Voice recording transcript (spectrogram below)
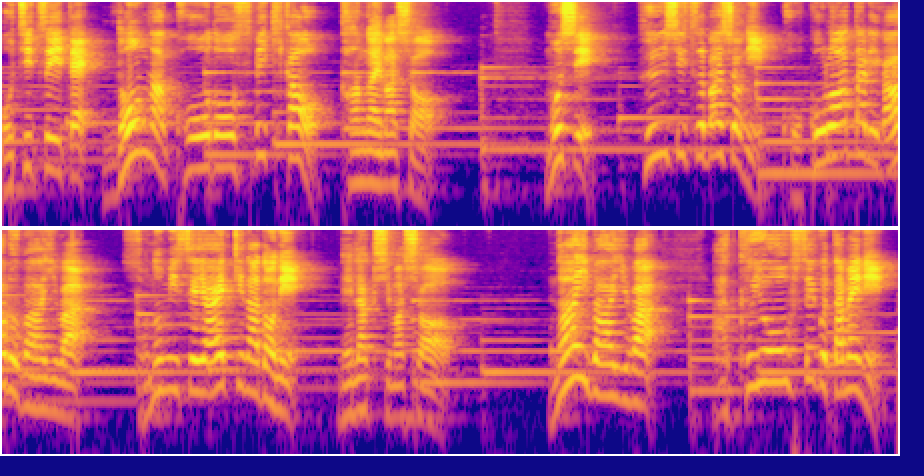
落ち着いてどんな行動をすべきかを考えましょう。もし、紛失場所に心当たりがある場合は、その店や駅などに連絡しましょう。ない場合は、悪用を防ぐために、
